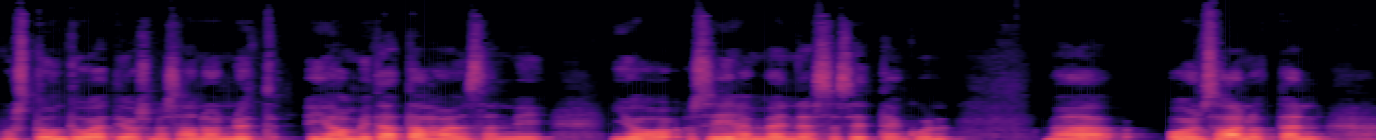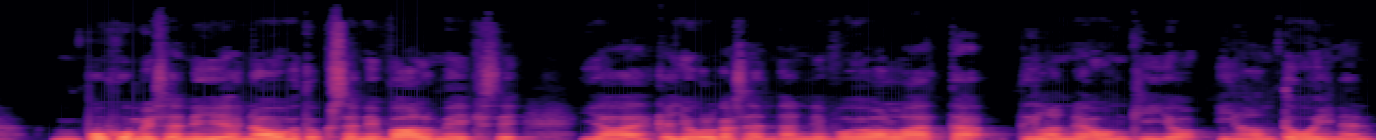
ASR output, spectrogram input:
Musta tuntuu, että jos mä sanon nyt ihan mitä tahansa, niin jo siihen mennessä sitten, kun mä oon saanut tämän puhumiseni ja nauhoitukseni valmiiksi ja ehkä julkaisen tämän, niin voi olla, että tilanne onkin jo ihan toinen.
